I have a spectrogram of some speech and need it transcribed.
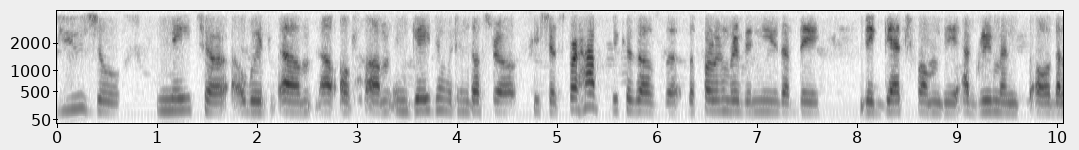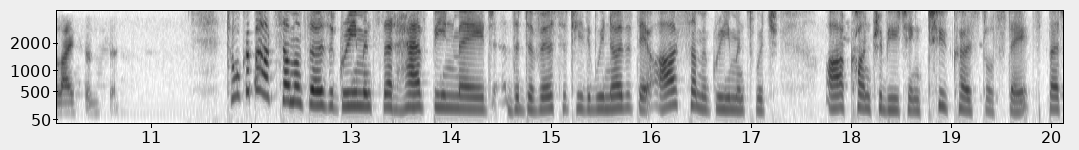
usual nature with um, of um, engaging with industrial fishers, perhaps because of the, the, foreign revenue that they they get from the agreements or the licenses. Talk about some of those agreements that have been made. The diversity that we know that there are some agreements which are contributing to coastal states, but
